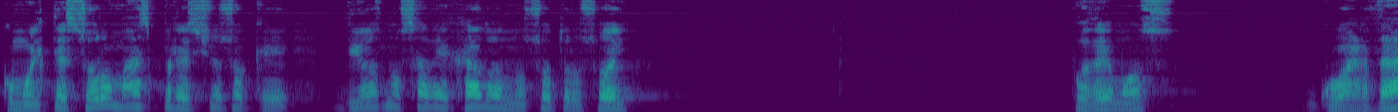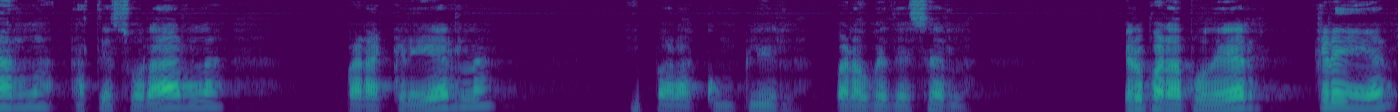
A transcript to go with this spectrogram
como el tesoro más precioso que Dios nos ha dejado a nosotros hoy, podemos guardarla, atesorarla, para creerla y para cumplirla, para obedecerla. Pero para poder creer,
